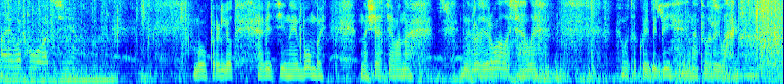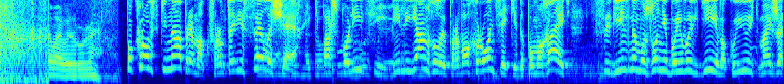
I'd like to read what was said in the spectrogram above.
на евакуацію. Був прильот авіаційної бомби. На щастя, вона не розірвалася, але отакої біди натворила. Давай вигружай. Покровський напрямок, фронтові селища, екіпаж поліції, білі янголи, правоохоронці, які допомагають цивільним у зоні бойових дій, евакуюють майже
